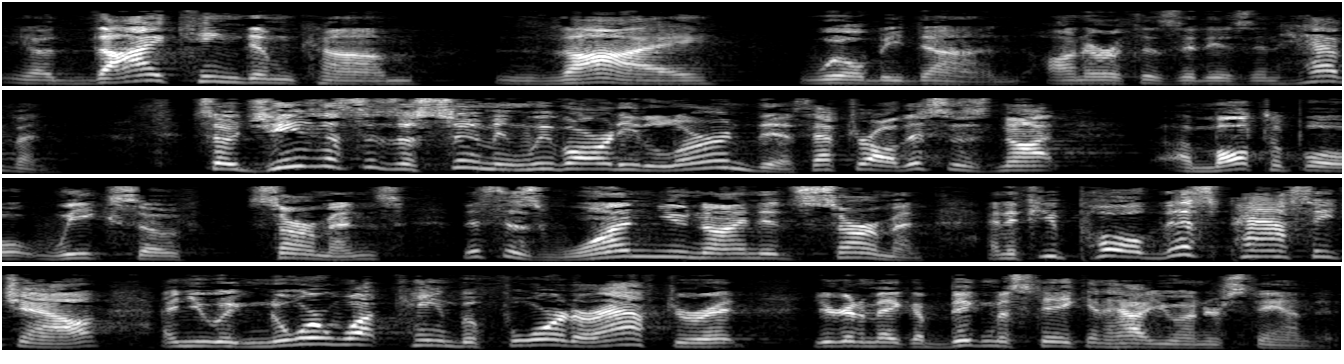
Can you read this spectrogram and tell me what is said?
you know, thy kingdom come, thy will be done on earth as it is in heaven. So Jesus is assuming we've already learned this. After all, this is not a multiple weeks of sermons. This is one united sermon. And if you pull this passage out and you ignore what came before it or after it, you're going to make a big mistake in how you understand it.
